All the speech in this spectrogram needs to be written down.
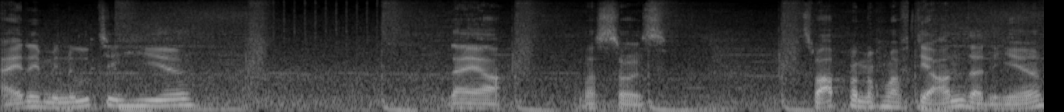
Eine Minute hier. Naja, was soll's. Jetzt warten wir noch mal auf die anderen hier.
